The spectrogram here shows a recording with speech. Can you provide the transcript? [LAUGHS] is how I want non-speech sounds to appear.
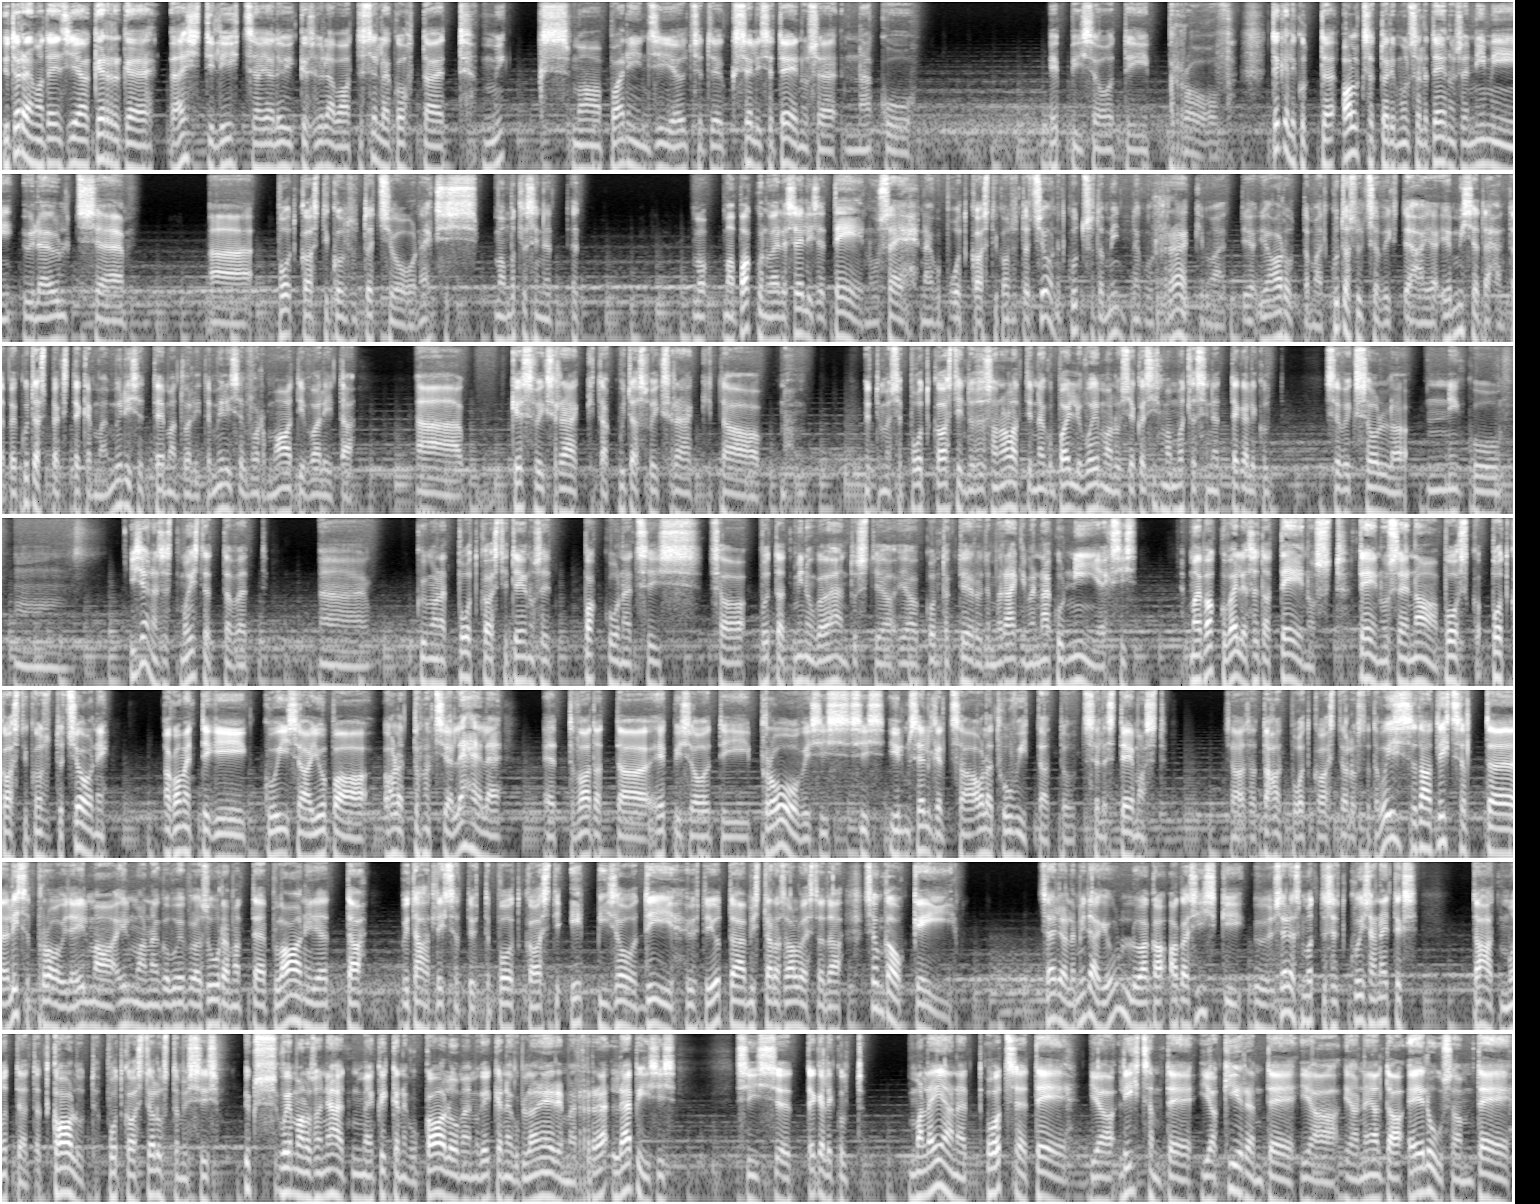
ja tere, ma teen siia kerge, hästi lihtsa ja lühikese ülevaate selle kohta, et miks ma panin siia üldse sellise teenuse nagu episoodi proov. tegelikult algselt oli mul selle teenuse nimi üleüldse äh, podcast'i konsultatsioon, ehk siis ma mõtlesin, et, et ma, ma pakun välja sellise teenuse nagu podcast'i konsultatsioon, et kutsuda mind nagu rääkima, et ja, ja arutama, et kuidas üldse võiks teha ja, ja mis see tähendab ja kuidas peaks tegema ja millised teemad valida, millise formaadi valida äh,. kes võiks rääkida, kuidas võiks rääkida, noh, ütleme, see podcast induses on alati nagu palju võimalusi, aga siis ma mõtlesin, et tegelikult see võiks olla nagu mm, iseenesestmõistetav, et äh, kui ma need podcast'i teenuseid pakun, et siis sa võtad minuga ühendust ja, ja kontakteerud ja me räägime nagunii, ehk siis ma ei paku välja seda teenust, teenusena podcast'i konsultatsiooni. aga ometigi, kui sa juba oled tulnud siia lehele, et vaadata episoodi proovi, siis, siis ilmselgelt sa oled huvitatud sellest teemast. sa, sa tahad podcast'i alustada või siis sa tahad lihtsalt, lihtsalt proovida ilma, ilma nagu võib-olla suuremate plaanideta või tahad lihtsalt ühte podcast'i episoodi, ühte jutuajamist ära salvestada, see on ka okei. Okay.. seal ei ole midagi hullu, aga, aga siiski selles mõttes, et kui sa näiteks tahad mõtelda, et kaalud podcast'i alustamist, siis üks võimalus on jah, et me kõike nagu kaalume, me kõike nagu planeerime läbi, siis, siis tegelikult ma leian, et otsetee ja lihtsam tee ja kiirem tee ja, ja nii-öelda elusam tee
